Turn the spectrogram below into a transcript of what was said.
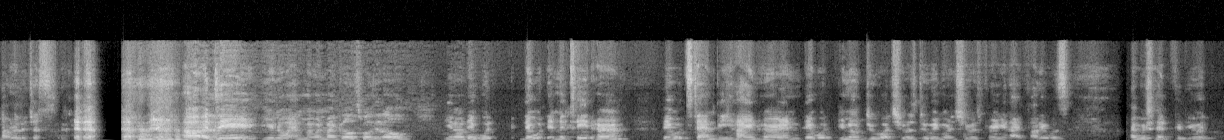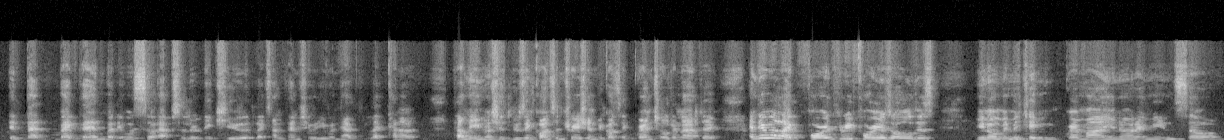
not religious, uh, a day. You know, and when my girls were little, you know, they would they would imitate her. They would stand behind her and they would you know do what she was doing when she was praying. And I thought it was. I wish I had videoed it that back then, but it was so absolutely cute. Like sometimes she would even have like kind of tell me, you know, she's losing concentration because her grandchildren are like, and they were like four, three, four years old, just you know, mimicking grandma. You know what I mean? So,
